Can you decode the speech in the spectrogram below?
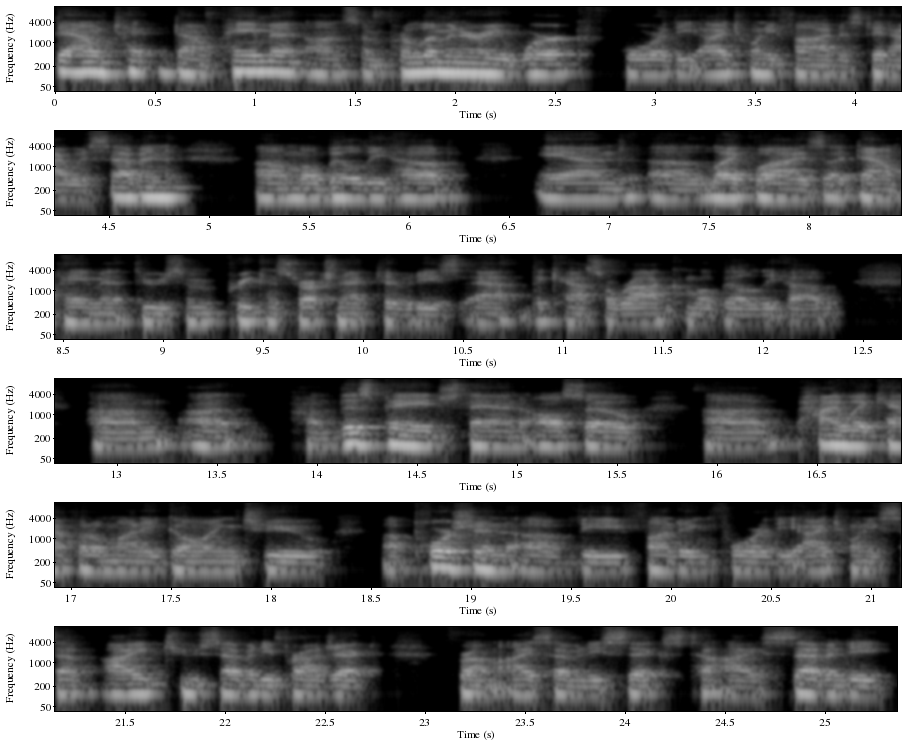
down, down payment on some preliminary work for the I-25 and State Highway 7 uh, Mobility Hub, and uh, likewise, a down payment through some pre-construction activities at the Castle Rock Mobility Hub. Um, On this page, then also uh, highway capital money going to a portion of the funding for the I-27, I-270 project from I-76 to I-70.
